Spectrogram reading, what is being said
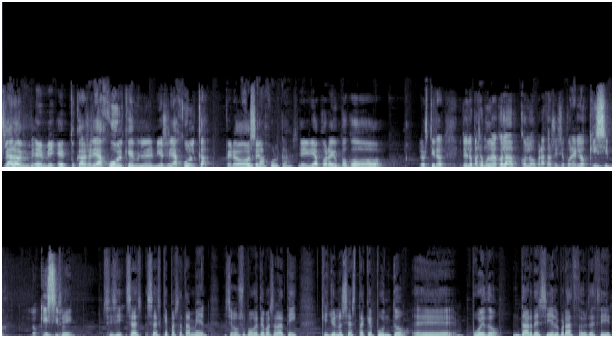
claro, en, en mi- en tu caso sería Hulk, en el mío sería Hulka. Pero se- Hulka, sí. iría por ahí un poco los tiros. Entonces lo pasa muy mal con, la- con los brazos y se pone loquísima. Loquísima. Sí, sí, sí. ¿Sabes, sabes qué pasa también? Supongo que te pasará a ti. Que yo no sé hasta qué punto eh, puedo dar de sí el brazo. Es decir,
